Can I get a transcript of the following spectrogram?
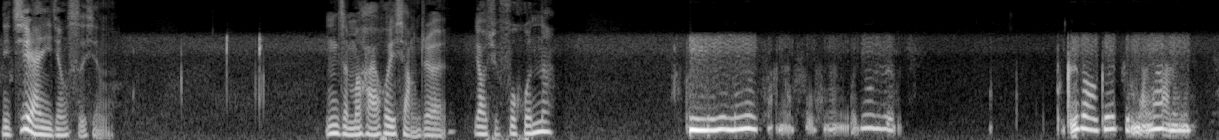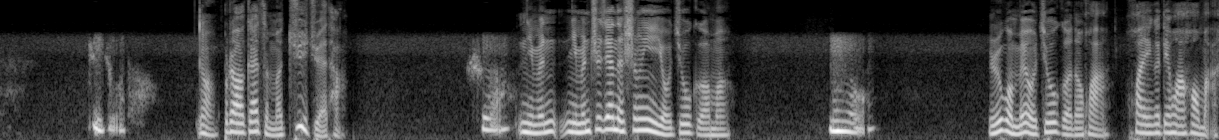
你既然已经死心了，你怎么还会想着要去复婚呢？嗯，没没有想着复婚，我就是不知道该怎么样的拒绝他。啊，不知道该怎么拒绝他。是啊，你们你们之间的生意有纠葛吗？没有，如果没有纠葛的话，换一个电话号码，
